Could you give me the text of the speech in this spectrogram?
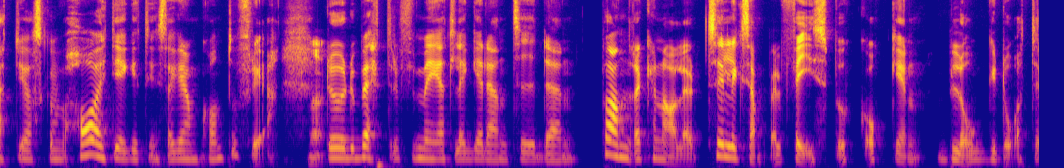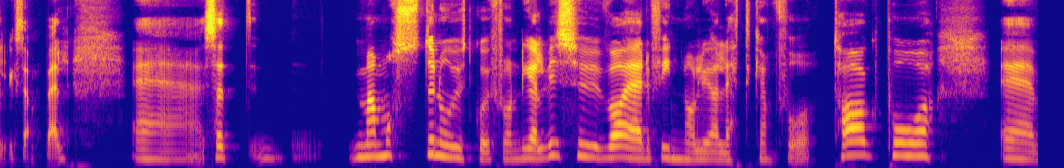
att jag ska ha ett eget Instagramkonto för det. Nej. Då är det bättre för mig att lägga den tiden på andra kanaler, till exempel Facebook och en blogg då till exempel. Eh, så att man måste nog utgå ifrån delvis hur, vad är det för innehåll jag lätt kan få tag på, eh,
